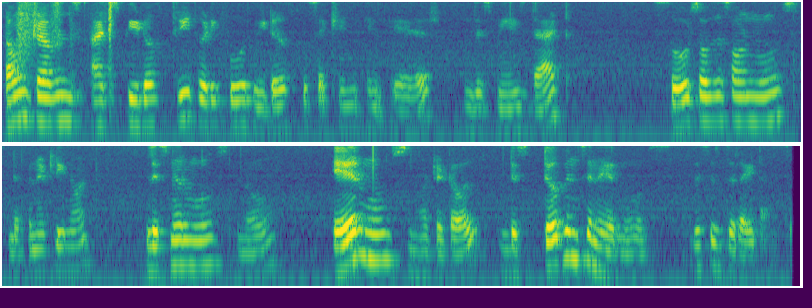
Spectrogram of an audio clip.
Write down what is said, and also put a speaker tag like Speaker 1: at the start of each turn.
Speaker 1: Sound travels at speed of 334 meters per second in air. This means that source of the sound moves? Definitely not. Listener moves? No. Air moves? Not at all. Disturbance in air moves. This is the right answer.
